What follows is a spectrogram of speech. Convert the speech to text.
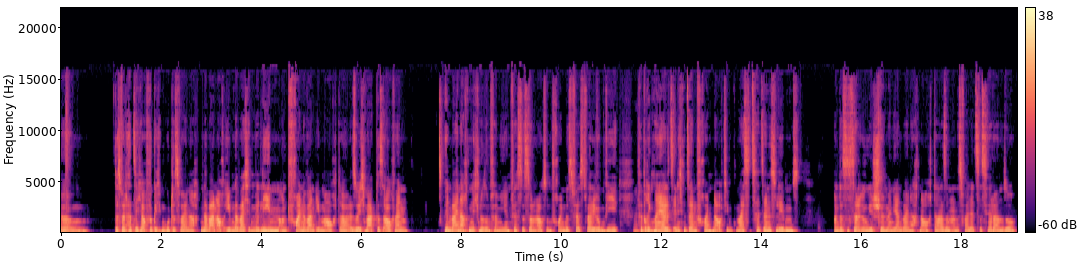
Ähm, das war tatsächlich auch wirklich ein gutes Weihnachten. Da waren auch eben, da war ich in Berlin und Freunde waren eben auch da. Also ich mag das auch, wenn, wenn Weihnachten nicht nur so ein Familienfest ist, sondern auch so ein Freundesfest, weil irgendwie mhm. verbringt man ja letztendlich mit seinen Freunden auch die meiste Zeit seines Lebens. Und das ist dann irgendwie schön, wenn die an Weihnachten auch da sind. Und das war letztes Jahr dann so.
